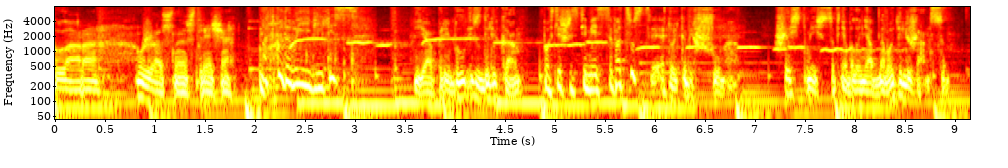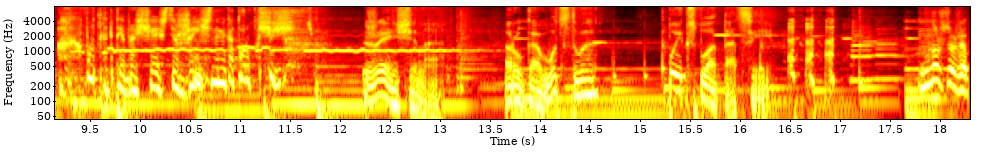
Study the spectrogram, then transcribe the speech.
Клара, ужасная встреча. Откуда вы явились? Я прибыл издалека, После шести месяцев отсутствия. только без шума. Шесть месяцев не было ни одного дилижанса. Ах, вот как ты обращаешься с женщинами, которых... Женщина. Руководство по эксплуатации. Ну что же,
